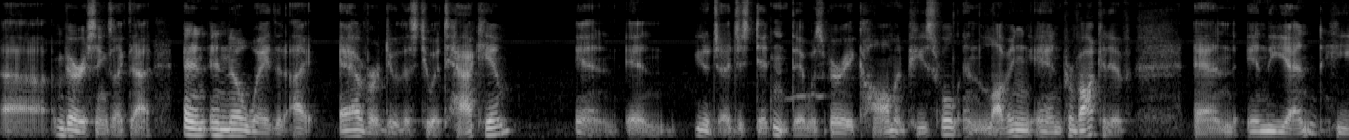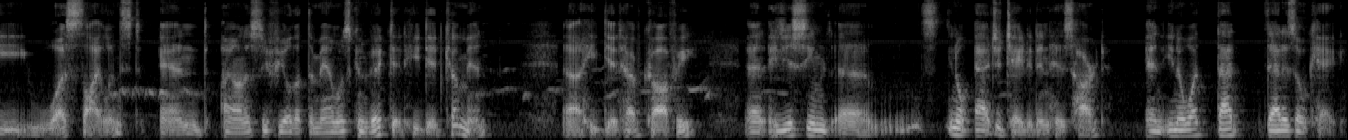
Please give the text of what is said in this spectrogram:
Uh, various things like that. And in no way did I ever do this to attack him. And, and you know, I just didn't. It was very calm and peaceful and loving and provocative. And in the end, he was silenced. And I honestly feel that the man was convicted. He did come in, uh, he did have coffee, and he just seemed, uh, you know, agitated in his heart. And you know what? That that is okay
